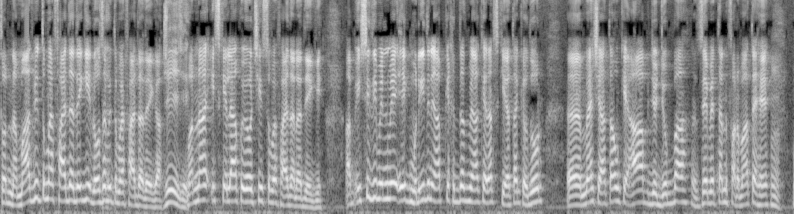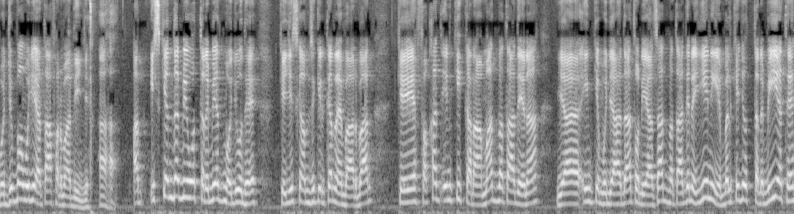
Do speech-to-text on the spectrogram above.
تو نماز بھی تمہیں فائدہ دے گی روزہ بھی تمہیں فائدہ دے گا۔ جی، جی۔ ورنہ اس کے علاوہ کوئی اور چیز تمہیں فائدہ نہ دے گی۔ اب اسی زمین میں ایک مرید نے آپ کی خدمت میں آ کے عرض کیا تھا کہ حضور میں چاہتا ہوں کہ آپ جو جبہ زیب تن فرماتے ہیں وہ جبہ مجھے عطا فرما دیجیے۔ آہا اب اس کے اندر بھی وہ تربیت موجود ہے کہ جس کا ہم ذکر کر رہے ہیں بار بار کہ فقط ان کی کرامات بتا دینا یا ان کے مجاہدات اور ریاضات بتا دینا یہ نہیں ہے بلکہ جو تربیت ہے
